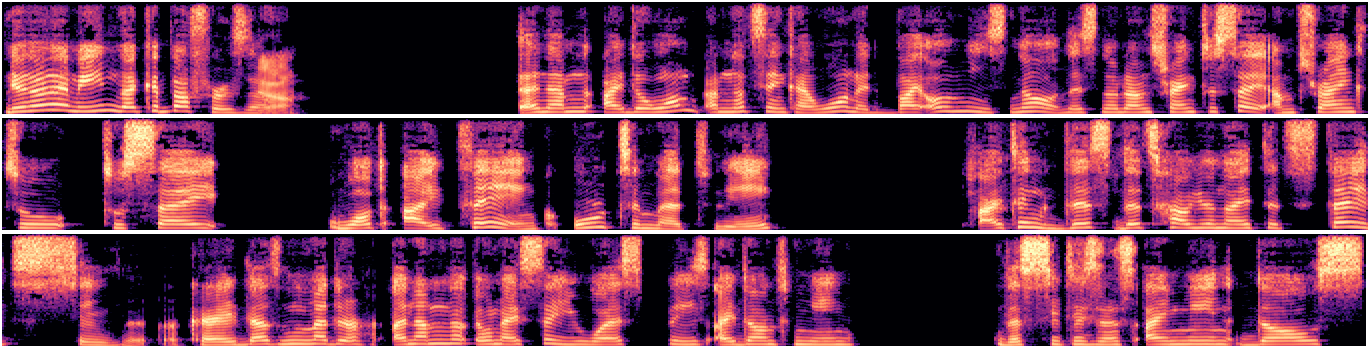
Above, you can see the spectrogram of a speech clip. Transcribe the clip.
You know what I mean? Like a buffer zone. Yeah and I'm, I don't want, I'm not saying I want it by all means. No, that's not what I'm trying to say. I'm trying to, to say what I think ultimately. I think this, that's how United States sees it. Okay. It doesn't matter. And I'm not, when I say US, please, I don't mean the citizens. I mean those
